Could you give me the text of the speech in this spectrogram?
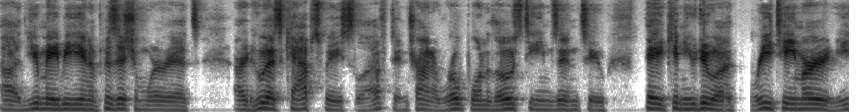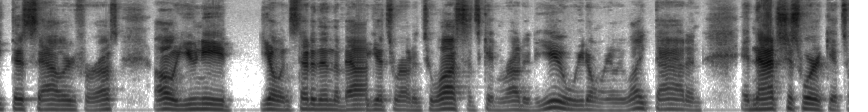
Uh, you may be in a position where it's all right, who has cap space left and trying to rope one of those teams into, hey, can you do a reteamer and eat this salary for us? Oh, you need, you know, instead of then the value gets routed to us, it's getting routed to you. We don't really like that. And and that's just where it gets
